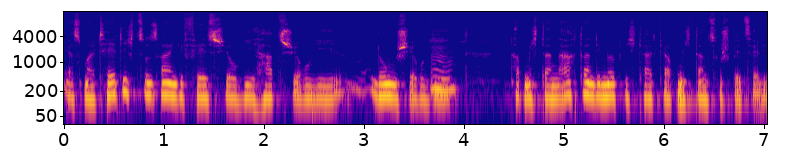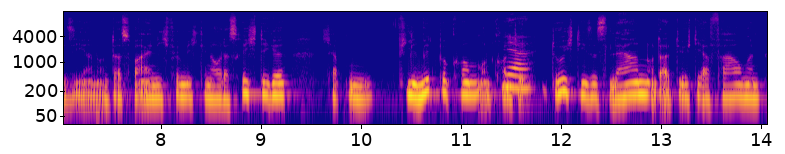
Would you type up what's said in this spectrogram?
erstmal tätig zu sein. Gefäßchirurgie, Herzchirurgie, Lungenchirurgie. Mhm. Und habe mich danach dann die Möglichkeit gehabt, mich dann zu spezialisieren. Und das war eigentlich für mich genau das Richtige. Ich habe ein- viel mitbekommen und konnte Ja. durch dieses Lernen und durch die Erfahrungen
